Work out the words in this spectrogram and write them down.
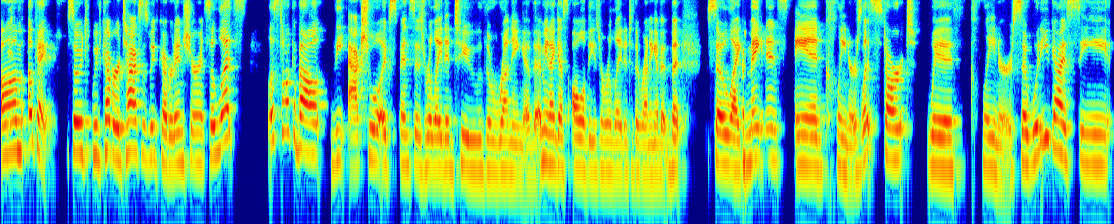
Um, yeah. okay. So we've covered taxes, we've covered insurance. So let's let's talk about the actual expenses related to the running of it. I mean, I guess all of these are related to the running of it, but so like maintenance and cleaners. Let's start with cleaners. So, what do you guys see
